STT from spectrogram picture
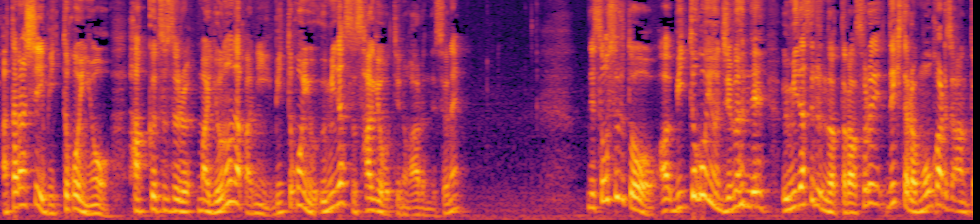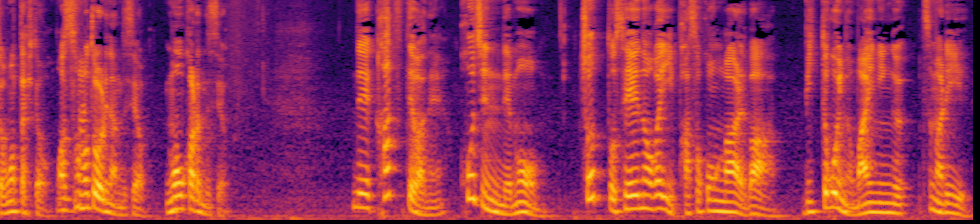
新しいビットコインを発掘する、まあ、世の中にビットコインを生み出す作業っていうのがあるんですよね。で、そうすると、あ、ビットコインを自分で生み出せるんだったら、それできたら儲かるじゃんって思った人、まずその通りなんですよ。儲かるんですよ。で、かつてはね、個人でも、ちょっと性能がいいパソコンがあれば、ビットコインのマイニング、つまり、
